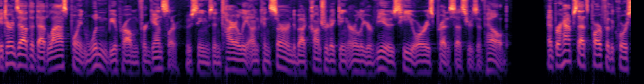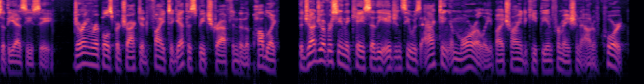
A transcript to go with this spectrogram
It turns out that that last point wouldn't be a problem for Gensler, who seems entirely unconcerned about contradicting earlier views he or his predecessors have held. And perhaps that's par for the course at the SEC. During Ripple's protracted fight to get the speech draft into the public, the judge overseeing the case said the agency was acting immorally by trying to keep the information out of court.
